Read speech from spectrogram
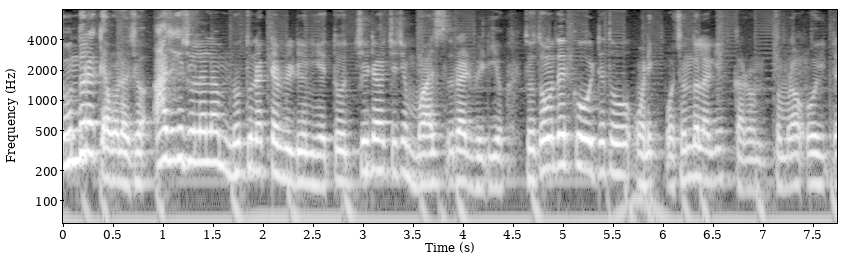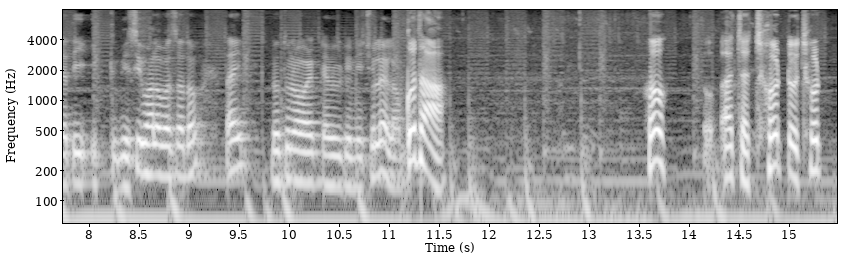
তো বন্ধুরা কেমন আছো? আজকে চলে এলাম নতুন একটা ভিডিও নিয়ে। তো যেটা হচ্ছে যে মাছ ধরার ভিডিও তো তোমাদেরকে ওইটা তো অনেক পছন্দ লাগে কারণ তোমরা ওইটাতে একটু বেশি ভালোবাসা দাও। তাই নতুন আবার একটা ভিডিও নিয়ে চলে এলাম। কোথা? হো ও, আচ্ছা ছোট ছোট্ট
